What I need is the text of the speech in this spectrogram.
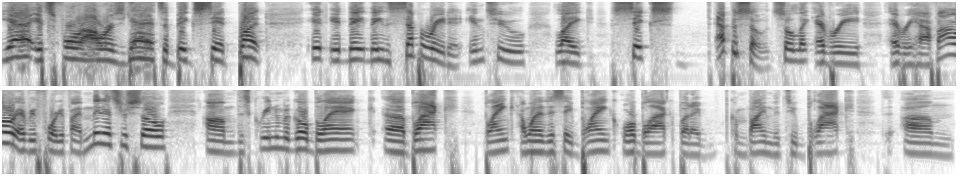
yeah, it's four hours. Yeah, it's a big sit, but it, it they, they separate it into like six episodes. So like every every half hour every 45 minutes or so um, the screen would go blank uh, black blank. I wanted to say blank or black but i combined the two. Black um,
